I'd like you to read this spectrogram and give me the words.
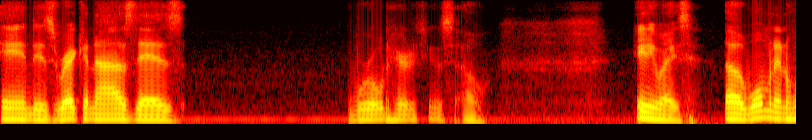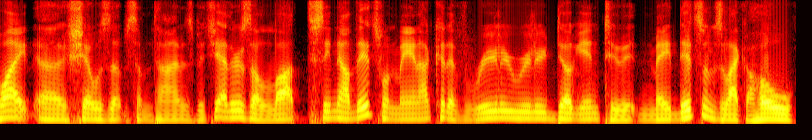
and is recognized as World Heritage. Oh. Anyways, a woman in white uh, shows up sometimes, but yeah, there's a lot. See, now this one, man, I could have really, really dug into it and made this one's like a whole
